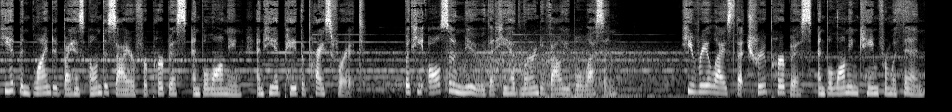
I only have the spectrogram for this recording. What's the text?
He had been blinded by his own desire for purpose and belonging, and he had paid the price for it. But he also knew that he had learned a valuable lesson. He realized that true purpose and belonging came from within,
